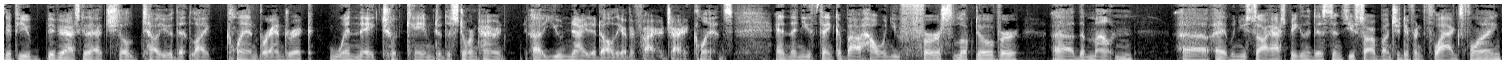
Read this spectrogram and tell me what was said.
if you if you ask her that, she'll tell you that like Clan Brandrick, when they took came to the Storm Tyrant, uh, united all the other Fire Giant clans. And then you think about how when you first looked over uh, the mountain, uh, when you saw Ash Peak in the distance, you saw a bunch of different flags flying.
